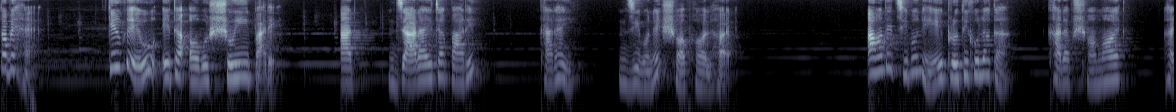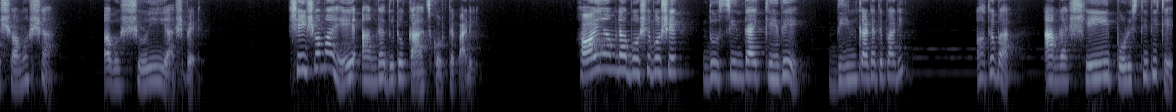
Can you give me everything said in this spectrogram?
তবে হ্যাঁ কেউ কেউ এটা অবশ্যই পারে। আর যারা এটা পারে, তারাই জীবনে সফল হয়। আমাদের জীবনে প্রতিকূলতা, খারাপ সময় আর সমস্যা অবশ্যই আসবে। সেই সময়ে আমরা দুটো কাজ করতে পারি। হয় আমরা বসে বসে দুশ্চিন্তায় কেঁদে দিন কাটাতে পারি, অথবা আমরা সেই পরিস্থিতিকে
